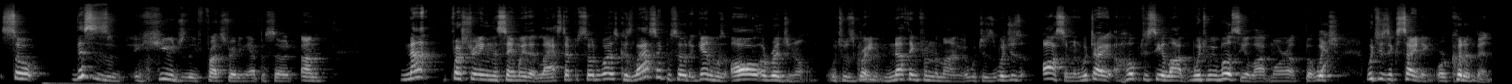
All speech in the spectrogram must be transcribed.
so this is a hugely frustrating episode. Um, not frustrating in the same way that last episode was, because last episode again was all original, which was great. Mm-hmm. Nothing from the manga, which is which is awesome, and which I hope to see a lot, which we will see a lot more of, but which which is exciting or could have been.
